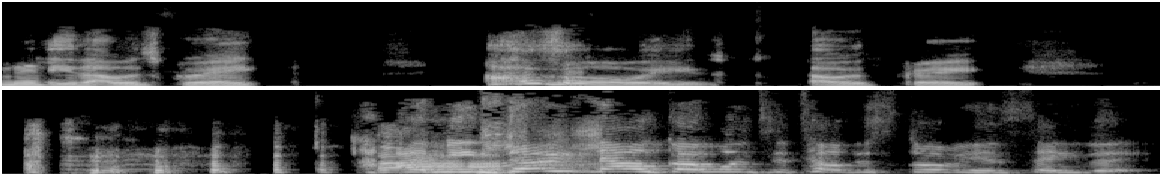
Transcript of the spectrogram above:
Millie, that was great. As always, that was great. I mean, don't now go on to tell the story and say that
